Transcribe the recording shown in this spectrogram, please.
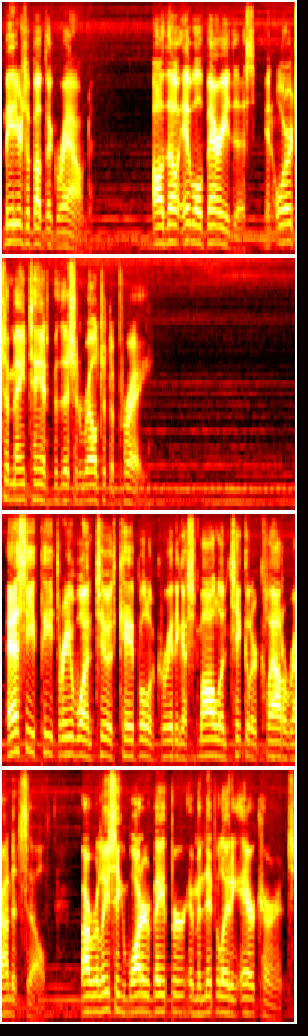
meters above the ground, although it will vary this in order to maintain its position relative to prey. SCP-312 is capable of creating a small lenticular cloud around itself by releasing water vapor and manipulating air currents,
